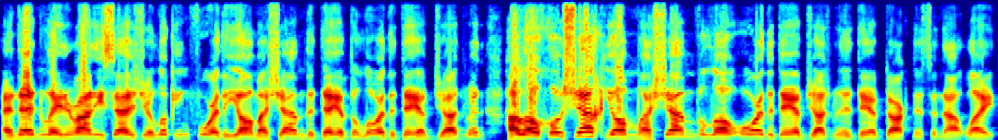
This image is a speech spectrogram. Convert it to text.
And then later on he says, You're looking for the Yom Hashem, the day of the Lord, the day of judgment. Halo choshech Yom Hashem v'lo, or the day of judgment, the day of darkness and not light.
